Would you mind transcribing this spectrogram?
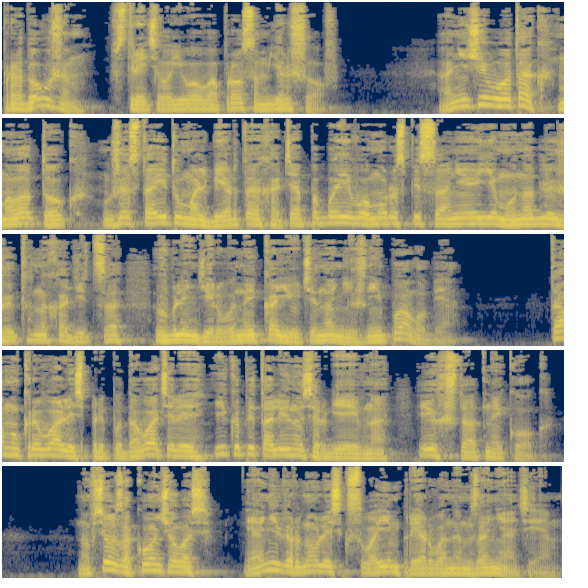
«Продолжим?» – встретил его вопросом Ершов. «А ничего так, молоток, уже стоит у Мольберта, хотя по боевому расписанию ему надлежит находиться в блиндированной каюте на нижней палубе». Там укрывались преподаватели и Капиталина Сергеевна, их штатный кок. Но все закончилось, и они вернулись к своим прерванным занятиям.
